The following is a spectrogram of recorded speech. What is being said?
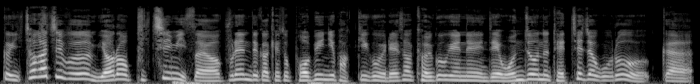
그 처갓집은 여러 부침이 있어요. 브랜드가 계속 법인이 바뀌고 이래서 결국에는 이제 원조는 대체적으로 그러니까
